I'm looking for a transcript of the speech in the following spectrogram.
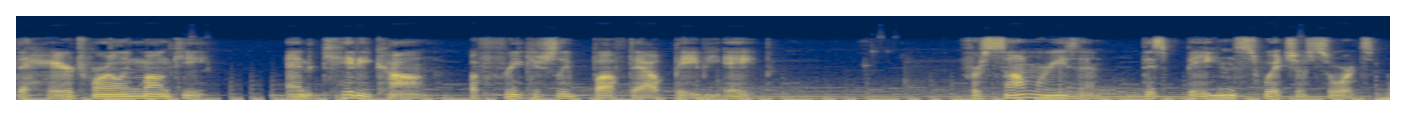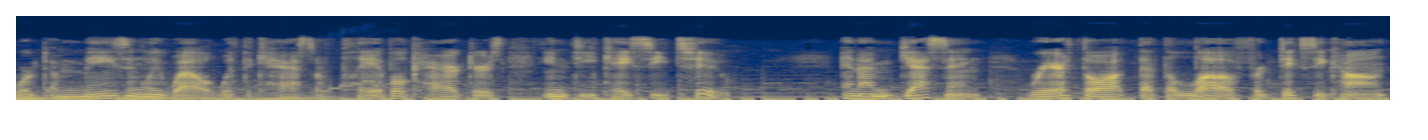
the hair twirling monkey, and Kiddy Kong, a freakishly buffed out baby ape. For some reason, this bait and switch of sorts worked amazingly well with the cast of playable characters in DKC 2, and I'm guessing Rare thought that the love for Dixie Kong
